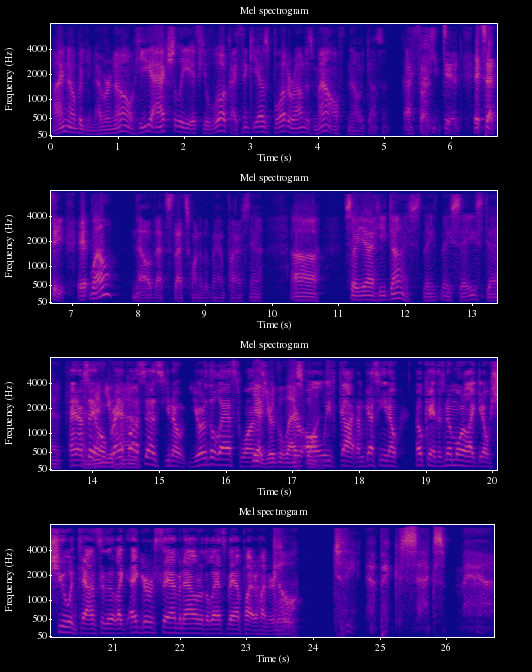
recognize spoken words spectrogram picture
I know, but you never know. He actually, if you look, I think he has blood around his mouth. No, he doesn't. I thought he did. It's at the. It, well, no, that's that's one of the vampires. Yeah. Uh, so yeah, he dies. They they say he's dead. And I'm saying, then oh, Grandpa have- says, you know, you're the last one. Yeah, you're the last You're all we've got. I'm guessing, you know, okay, there's no more like, you know, shoe in town, so they're like Edgar, Sam, and Alan are the last vampire hunters. go to the epic sex man.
